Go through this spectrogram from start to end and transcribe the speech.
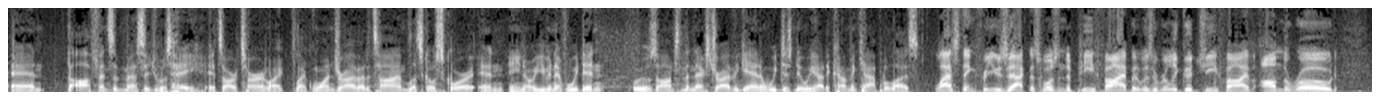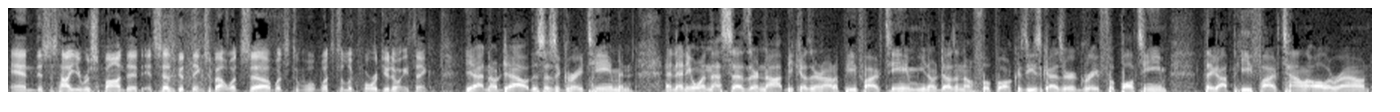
and the offensive message was, "Hey, it's our turn. Like like one drive at a time. Let's go score it." And, you know, even if we didn't, it was on to the next drive again, and we just knew we had to come and capitalize. Last thing for you, Zach. This wasn't a P5, but it was a really good G5 on the road and this is how you responded. It says good things about what's uh, what's to what's to look forward to, don't you think? Yeah, no doubt. This is a great team, and and anyone that says they're not because they're not a P5 team, you know, doesn't know football because these guys are a great football team. They got P5 talent all around,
